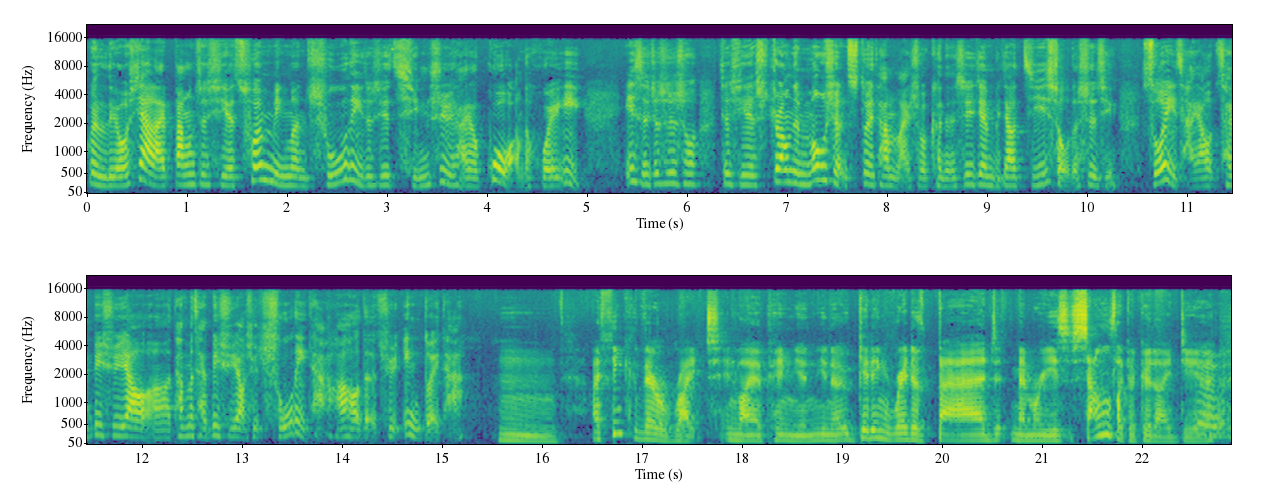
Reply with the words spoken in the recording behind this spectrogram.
会留下来帮这些村民们处理这些情绪，还有过往的回忆。意思就是说，这些 strong emotions 对他们来说可能是一件比较棘手的事情，所以才要才必须要呃，他们才必须要去处理它，好好的去应对它。嗯 I think they're right, in my opinion. You know, getting rid of bad memories sounds like a good idea,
